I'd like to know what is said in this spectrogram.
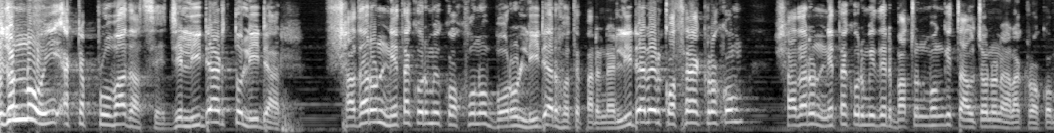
এজন্যই একটা প্রবাদ আছে যে লিডার তো লিডার। সাধারণ নেতাকর্মী কখনো বড় লিডার হতে পারে না। লিডারের কথা একরকম, সাধারণ নেতাকর্মীদের বাচনভঙ্গি, চালচলন আর এক রকম।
